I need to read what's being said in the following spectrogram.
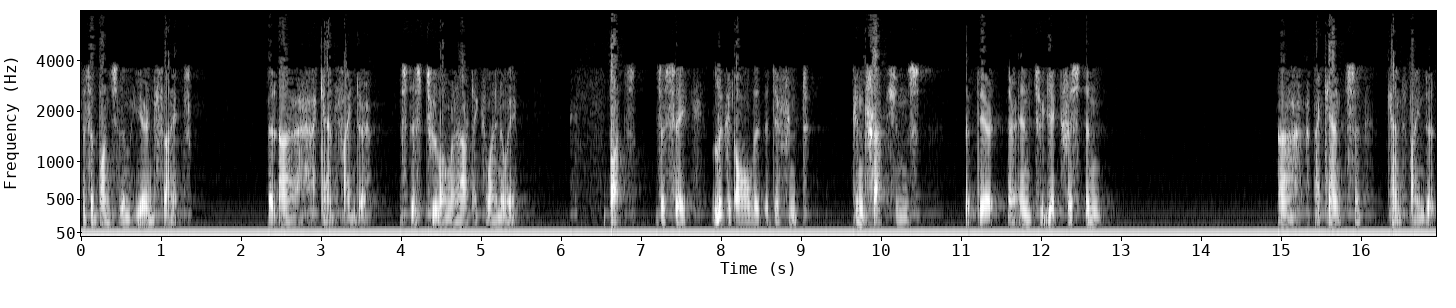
There's a bunch of them here, in fact, but uh, I can't find her. It's just too long an article anyway. But, as I say, look at all the, the different contraptions that they're they're into. Yeah, Kristen. Uh, I can't uh, can't find it.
